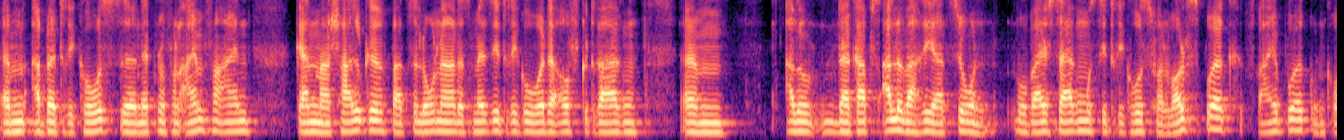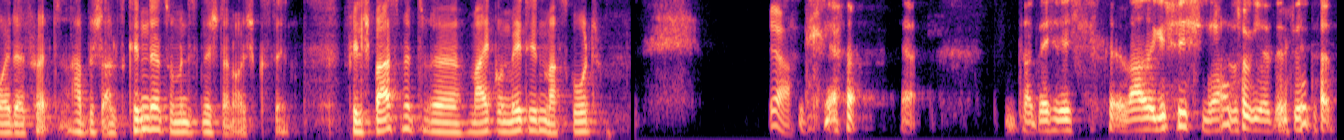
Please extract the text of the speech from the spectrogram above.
Ähm, aber Trikots äh, nicht nur von einem Verein, gern mal Schalke, Barcelona, das Messi-Trikot wurde aufgetragen. Ähm, also da gab es alle Variationen. Wobei ich sagen muss, die Trikots von Wolfsburg, Freiburg und Kräuter Fürth habe ich als Kinder zumindest nicht an euch gesehen. Viel Spaß mit äh, Mike und Metin, mach's gut. Ja. ja tatsächlich wahre Geschichten, ja, so wie er es erzählt hat.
